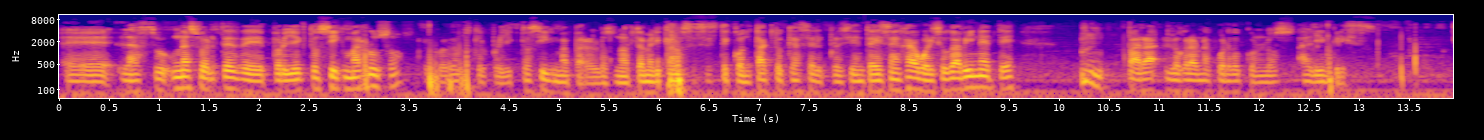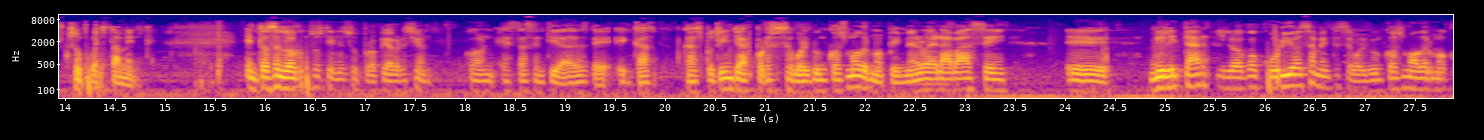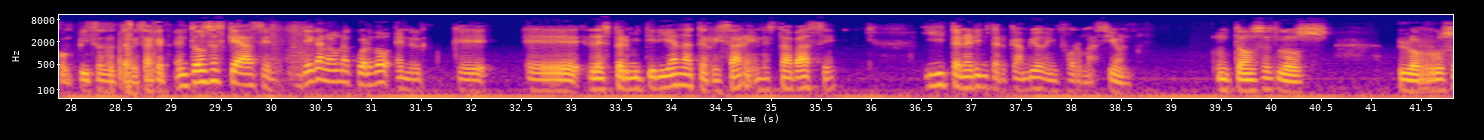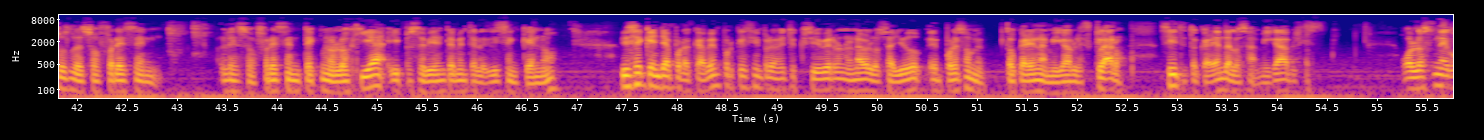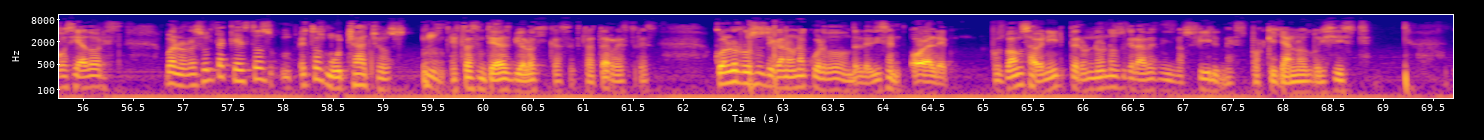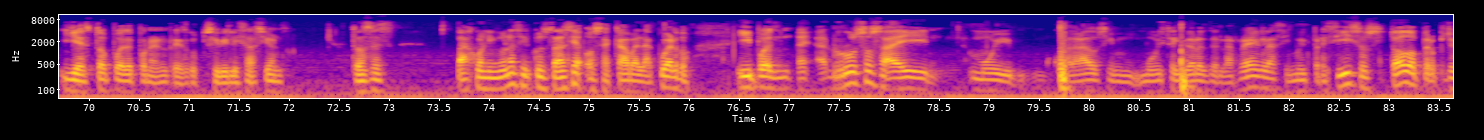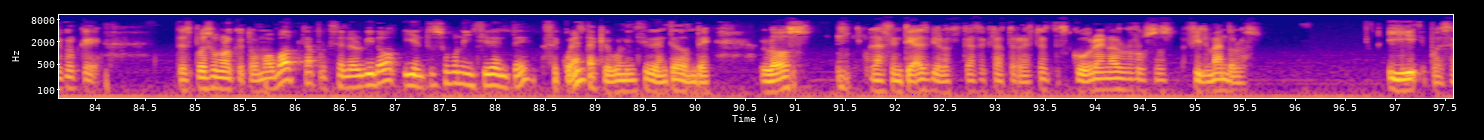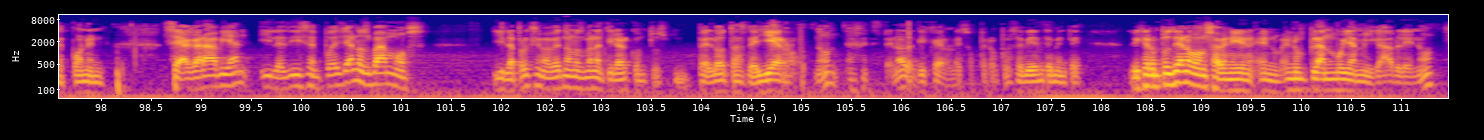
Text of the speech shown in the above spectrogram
eh, la su- una suerte de proyecto Sigma ruso. Recordemos que el proyecto Sigma para los norteamericanos es este contacto que hace el presidente Eisenhower y su gabinete para lograr un acuerdo con los alien grises, supuestamente. Entonces los rusos tienen su propia versión con estas entidades de en Kas- Kasputin Yar, por eso se vuelve un cosmódromo. Primero era base eh, militar y luego curiosamente se vuelve un cosmódromo con pistas de aterrizaje. Entonces, ¿qué hacen? Llegan a un acuerdo en el que eh, les permitirían aterrizar en esta base y tener intercambio de información. Entonces los los rusos les ofrecen les ofrecen tecnología y pues evidentemente les dicen que no. Dice Ken ya por acá, ven porque siempre me han dicho que si hubiera una nave los ayudo, Eh, por eso me tocarían amigables. Claro, sí, te tocarían de los amigables. O los negociadores. Bueno, resulta que estos, estos muchachos, estas entidades biológicas extraterrestres, con los rusos llegan a un acuerdo donde le dicen, órale, pues vamos a venir, pero no nos grabes ni nos filmes, porque ya nos lo hiciste. Y esto puede poner en riesgo tu civilización. Entonces, bajo ninguna circunstancia o se acaba el acuerdo. Y pues eh, rusos hay muy cuadrados y muy seguidores de las reglas y muy precisos y todo, pero pues yo creo que después hubo uno que tomó vodka porque se le olvidó y entonces hubo un incidente, se cuenta que hubo un incidente donde los las entidades biológicas extraterrestres descubren a los rusos filmándolos y pues se ponen, se agravian y les dicen pues ya nos vamos y la próxima vez no nos van a tirar con tus pelotas de hierro, ¿no? Este, no les dijeron eso, pero pues evidentemente dijeron pues ya no vamos a venir en, en un plan muy amigable, ¿no?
